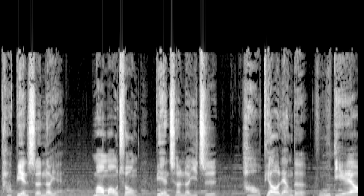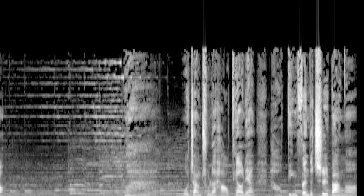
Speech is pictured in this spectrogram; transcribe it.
它变身了耶，毛毛虫变成了一只好漂亮的蝴蝶哦！哇，我长出了好漂亮、好缤纷的翅膀哦！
